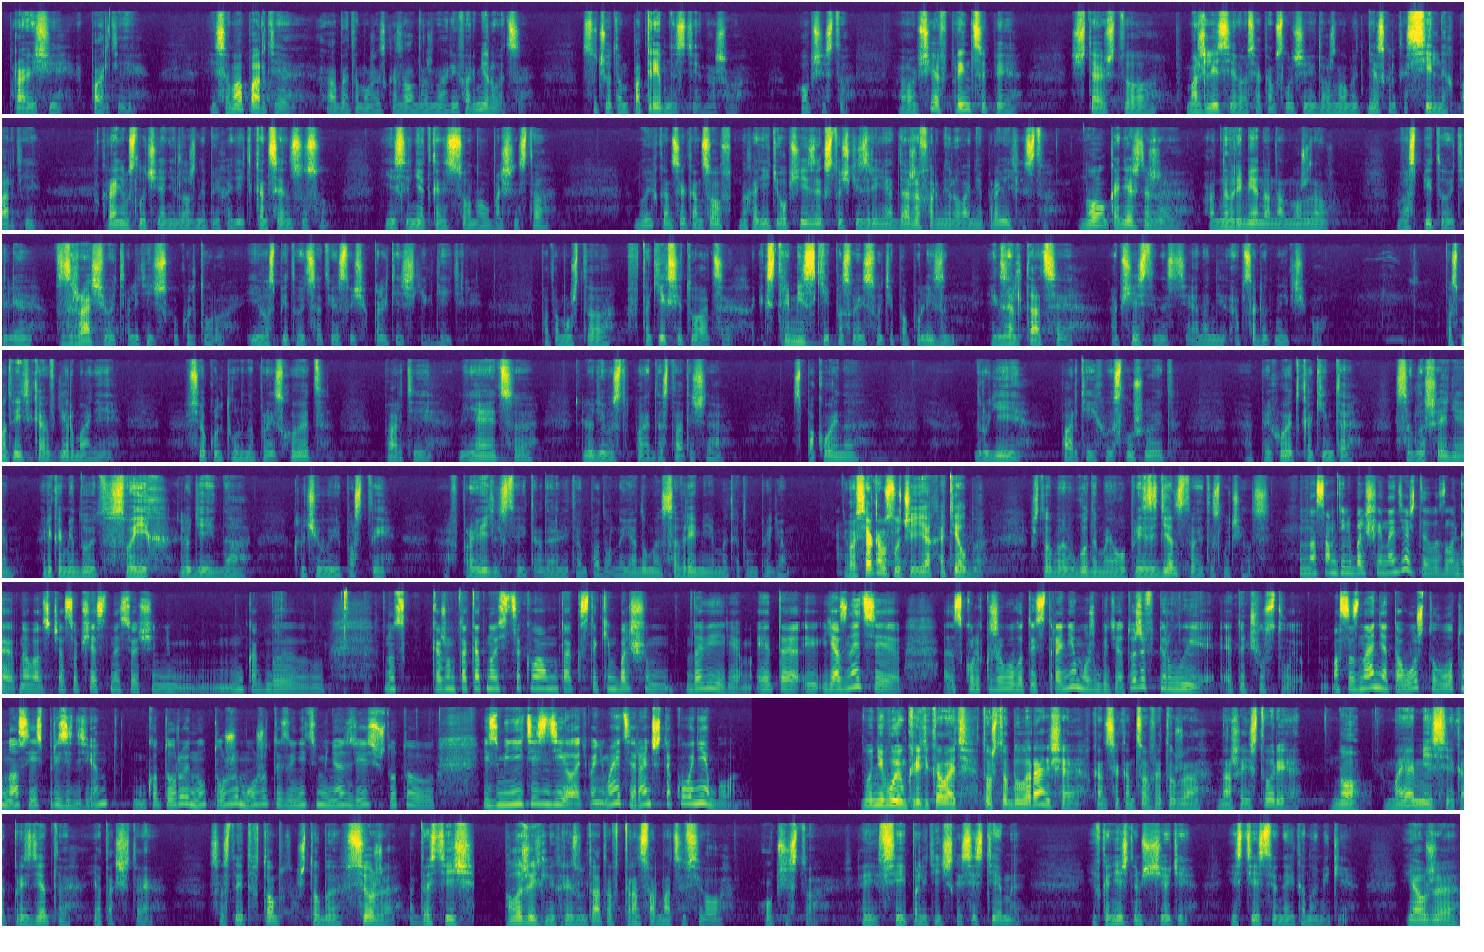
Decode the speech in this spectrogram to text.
правящей партии. И сама партия, об этом уже сказал, должна реформироваться с учетом потребностей нашего общества. А вообще, в принципе, считаю, что в Мажлисе, во всяком случае, должно быть несколько сильных партий. В крайнем случае они должны приходить к консенсусу, если нет конституционного большинства. Ну и в конце концов находить общий язык с точки зрения даже формирования правительства. Но, конечно же, одновременно нам нужно воспитывать или взращивать политическую культуру и воспитывать соответствующих политических деятелей. Потому что в таких ситуациях экстремистский по своей сути популизм, экзальтация общественности, она не, абсолютно ни к чему. Посмотрите, как в Германии. Все культурно происходит, партии меняются, люди выступают достаточно спокойно, другие партии их выслушивают, приходят к каким-то соглашениям, рекомендуют своих людей на ключевые посты в правительстве и так далее и тому подобное. Я думаю, со временем мы к этому придем. Во всяком случае, я хотел бы, чтобы в годы моего президентства это случилось. На самом деле большие надежды возлагают на вас. Сейчас общественность очень, ну, как бы, ну, скажем так, относится к вам так с таким большим доверием. Это, я, знаете, сколько живу в этой стране, может быть, я тоже впервые это чувствую. Осознание того, что вот у нас есть президент, который, ну, тоже может, извините меня, здесь что-то изменить и сделать, понимаете? Раньше такого не было. Ну, не будем критиковать то, что было раньше. В конце концов, это уже наша история. Но моя миссия как президента, я так считаю, состоит в том, чтобы все же достичь положительных результатов трансформации всего общества, всей политической системы и в конечном счете естественной экономики. Я уже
